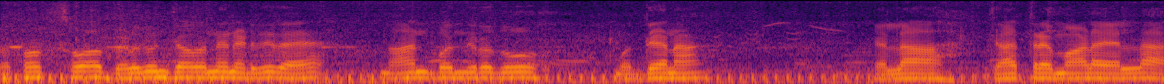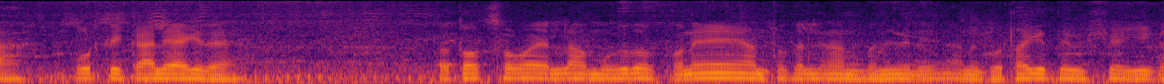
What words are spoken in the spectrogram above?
ರಥೋತ್ಸವ ಬೆಳಗಿನ ಜಾವನೇ ನಡೆದಿದೆ. ನಾನು ಬಂದಿರೋದು ಮಧ್ಯಾಹ್ನ. ಎಲ್ಲ ಜಾತ್ರೆ ಮಾಡ ಎಲ್ಲ ಪೂರ್ತಿ ಖಾಲಿಯಾಗಿದೆ. ರಥೋತ್ಸವ ಎಲ್ಲ ಮುಗಿದು ಕೊನೆ ಹಂತದಲ್ಲಿ ನಾನು ಬಂದಿದ್ದೀನಿ. ನನಗೆ ಗೊತ್ತಾಗಿದ್ದ ವಿಷಯ ಈಗ.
